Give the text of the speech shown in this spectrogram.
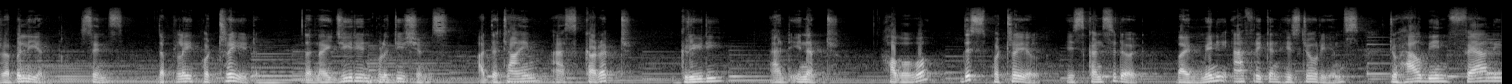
rebellion since the play portrayed the Nigerian politicians at the time as corrupt, greedy, and inept. However, this portrayal is considered by many African historians to have been fairly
